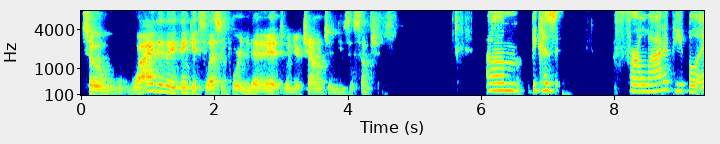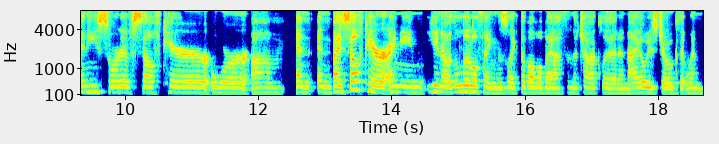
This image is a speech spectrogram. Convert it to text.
So, why do they think it's less important than it is when you're challenging these assumptions? Um, because for a lot of people any sort of self-care or um, and and by self-care i mean you know the little things like the bubble bath and the chocolate. And i always joke that when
